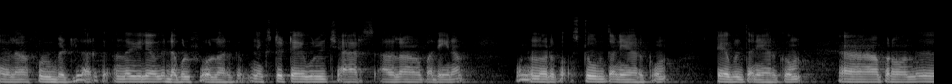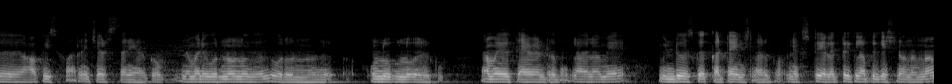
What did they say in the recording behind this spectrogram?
அதெல்லாம் ஃபுல் பெட்டில் இருக்குது அந்த இதுலேயே வந்து டபுள் ஃப்ளோரில் இருக்குது நெக்ஸ்ட்டு டேபிள் சேர்ஸ் அதெல்லாம் பார்த்தீங்கன்னா ஒன்று ஒன்று இருக்கும். ஸ்டூல் தனியாக இருக்கும். டேபிள் தனியாக இருக்கும். அப்புறம் வந்து ஆஃபீஸ் ஃபர்னிச்சர்ஸ் தனியாக இருக்கும். இந்த மாதிரி ஒன்று ஒன்று வந்து ஒரு ஒன்று உள்ளுக்குள்ளே இருக்கும். நம்ம தேவைன்றதுக்குலாம் எல்லாமே விண்டோஸ்க்கு கட்டைன்ஸ்லாம் இருக்கும். நெக்ஸ்ட்டு எலக்ட்ரிக்கல் அப்ளிகேஷன் வந்தோம்னா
